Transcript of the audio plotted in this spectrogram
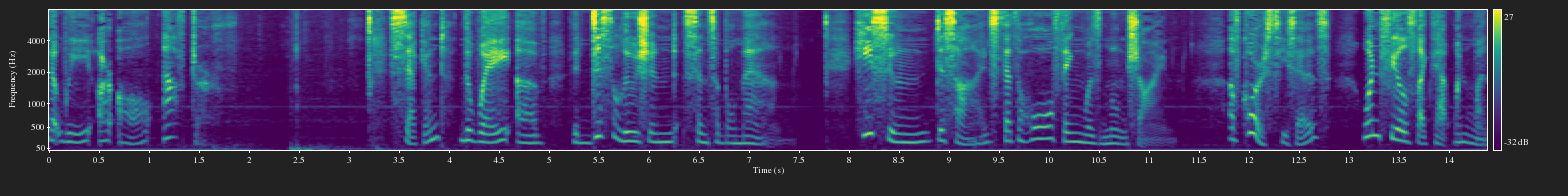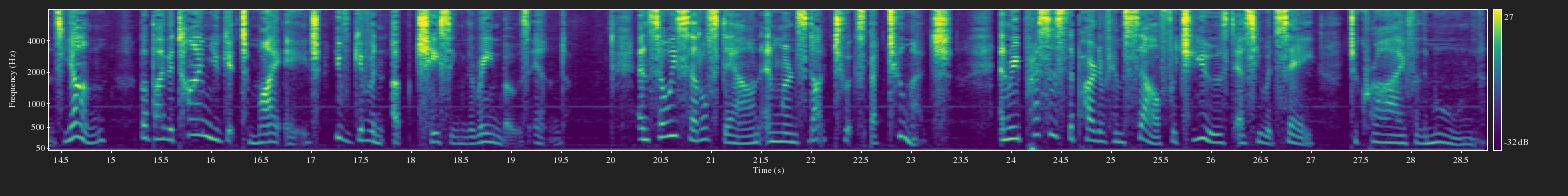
that we are all after. Second, the way of the disillusioned, sensible man. He soon decides that the whole thing was moonshine. Of course, he says, one feels like that when one's young, but by the time you get to my age, you've given up chasing the rainbow's end. And so he settles down and learns not to expect too much, and represses the part of himself which used, as he would say, to cry for the moon.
